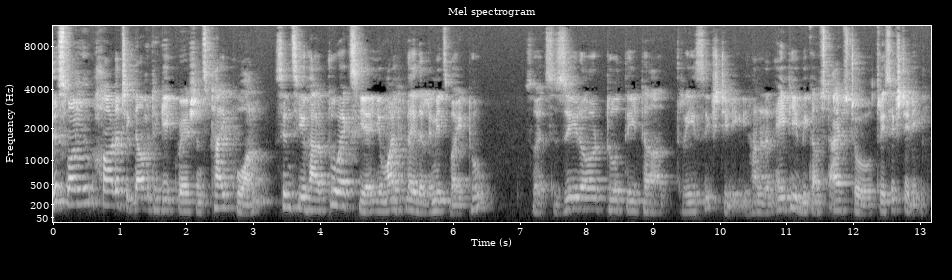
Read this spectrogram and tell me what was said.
This one harder trigonometric equations type 1 since you have 2x here you multiply the limits by 2 so it's 0 2 theta 360 degree. 180 becomes times 2 360 degree.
